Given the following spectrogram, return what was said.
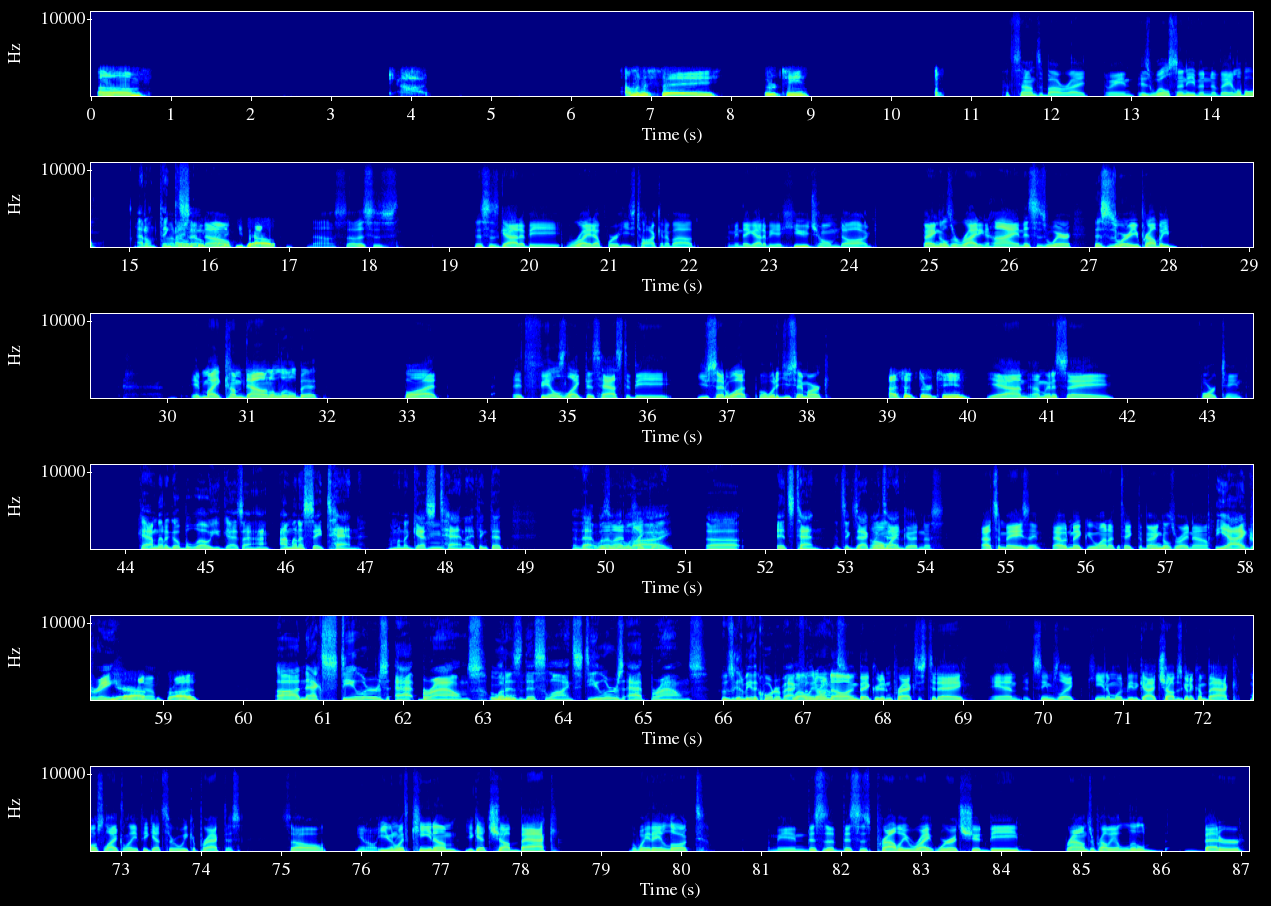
Um, God, I'm going to say 13. That sounds about right. I mean, is Wilson even available? I don't think I don't so. think- think- no. Think he's out. No. So this is this has got to be right up where he's talking about. I mean, they got to be a huge home dog. Bengals are riding high, and this is where this is where you probably it might come down a little bit, but it feels like this has to be. You said what? Well, what did you say, Mark? I said 13. Yeah, I'm I'm gonna say fourteen. Okay, I'm going to go below you guys. I, I, Mhm. I'm going to say 10. I'm going to guess Mm. 10. I think that that Well, was a little like high. Uh, it's 10. It's exactly Oh 10. my goodness, that's amazing. That would make me want to take the Bengals right now. Yeah, I agree. Yeah, I'm Yeah. surprised. Uh, next, Steelers at Browns. What Ooh. is this line? Steelers at Browns. Who's going to be the quarterback? Well, for we the don't know. I mean, Baker didn't practice today, and it seems like Keenum would be the guy. Chubb's going to come back most likely if he gets through a week of practice. So, you know, even with Keenum, you get Chubb back. The way they looked, I mean, this is a this is probably right where it should be. Browns are probably a little better,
